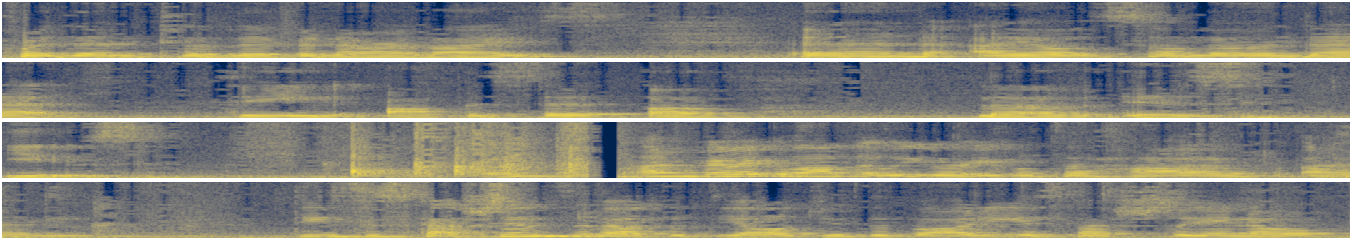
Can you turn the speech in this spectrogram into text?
for them to live in our lives. And I also learned that the opposite of love is use. I'm very glad that we were able to have um, these discussions about the theology of the body, especially I know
